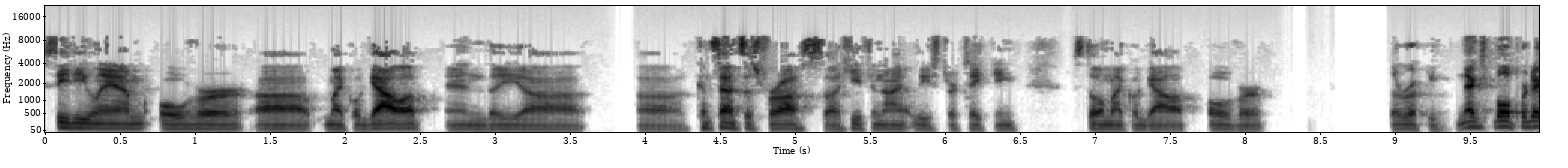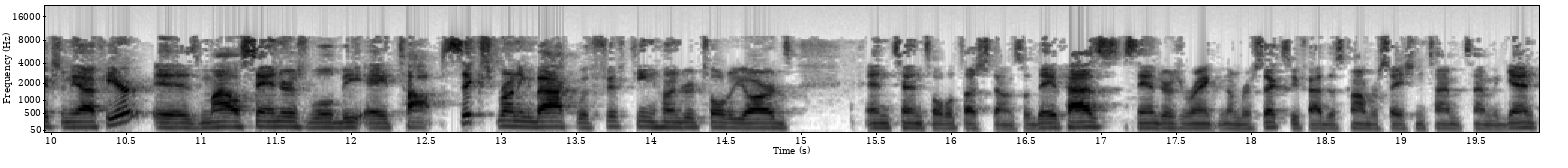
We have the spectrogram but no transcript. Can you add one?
CeeDee Lamb over, uh, Michael Gallup and the, uh, uh, consensus for us, uh, Heath and I at least are taking still Michael Gallup over the rookie. Next bold prediction we have here is Miles Sanders will be a top six running back with 1500 total yards and 10 total touchdowns. So Dave has Sanders ranked number six. We've had this conversation time and time again.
